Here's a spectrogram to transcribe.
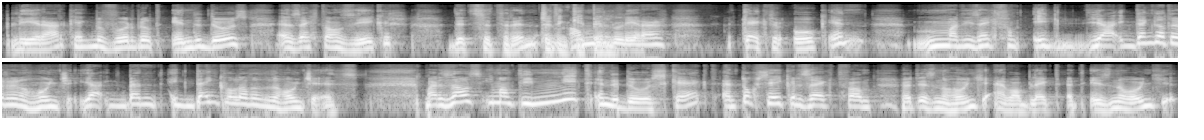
leraar kijkt bijvoorbeeld in de doos en zegt dan zeker, dit zit erin. Zit een, een andere leraar kijkt er ook in, maar die zegt van, ik, ja, ik denk dat er een hondje, ja, ik, ben, ik denk wel dat het een hondje is. Maar zelfs iemand die niet in de doos kijkt en toch zeker zegt van, het is een hondje, en wat blijkt, het is een hondje,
